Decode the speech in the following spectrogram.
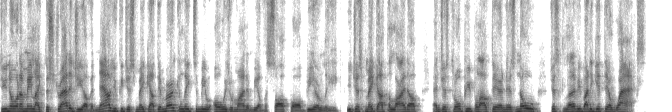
Do you know what I mean? Like the strategy of it. Now you could just make out the American League to me always reminded me of a softball beer league. You just make out the lineup and just throw people out there, and there's no just let everybody get their wax.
